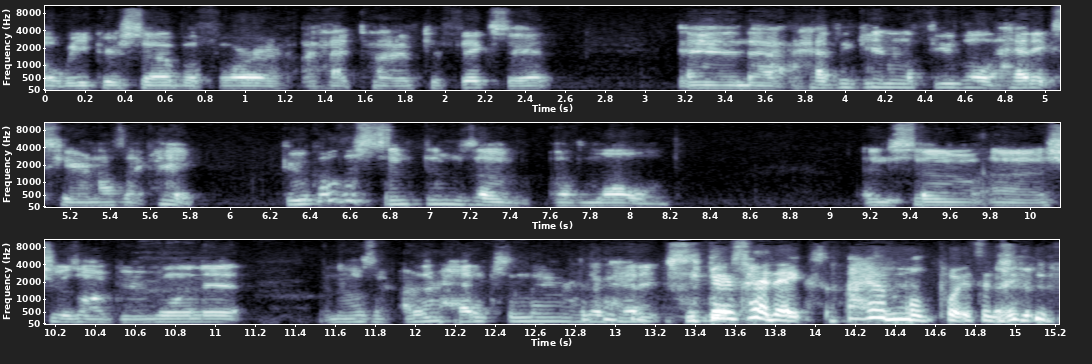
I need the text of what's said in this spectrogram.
a week or so before I had time to fix it. And uh, I had been getting a few little headaches here, and I was like, "Hey, Google the symptoms of of mold." And so uh, she was all googling it, and I was like, "Are there headaches in there? Are there headaches?" There's headaches. I have mold poisoning.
